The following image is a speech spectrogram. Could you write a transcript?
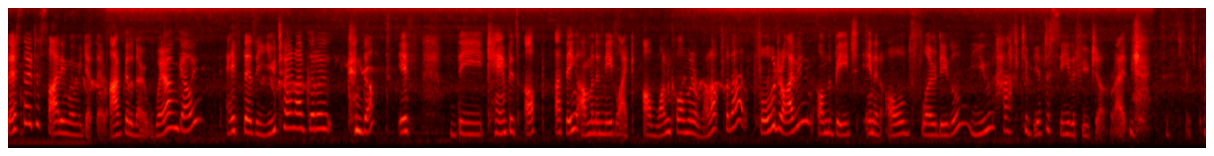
there's no deciding when we get there. I've got to know where I'm going. If there's a U-turn, I've got to conduct. If the camp is up a thing, I'm gonna need like a one kilometer run up for that. Forward driving on the beach in an old slow diesel, you have to you have to see the future, right? this is frisbee.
